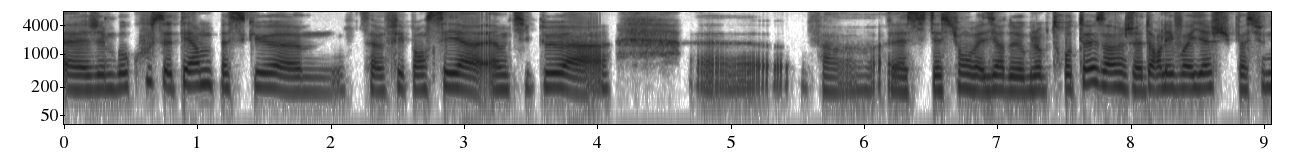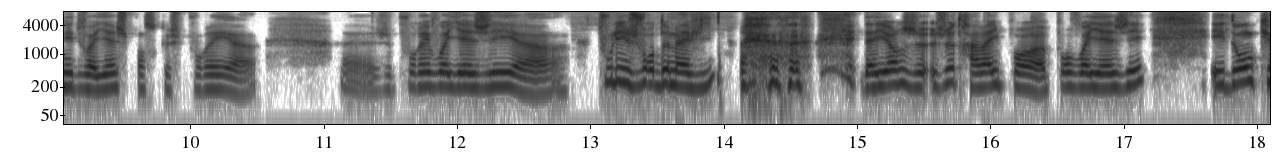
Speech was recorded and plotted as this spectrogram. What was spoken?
Euh, J'aime beaucoup ce terme parce que euh, ça me fait penser un petit peu à, enfin, à la citation, on va dire, de Globe trotteuse. Hein. J'adore les voyages, je suis passionnée de voyage. Je pense que je pourrais, je pourrais voyager tous les jours de ma vie. D'ailleurs, je, je, travaille pour pour voyager et donc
